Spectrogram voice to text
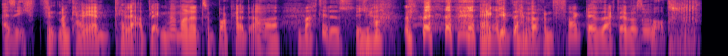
Also ich finde, man kann ja einen Teller ablecken, wenn man dazu Bock hat, aber Macht ihr das? Ja. er gibt einfach einen Fuck. Er sagt einfach so, oh, pff,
